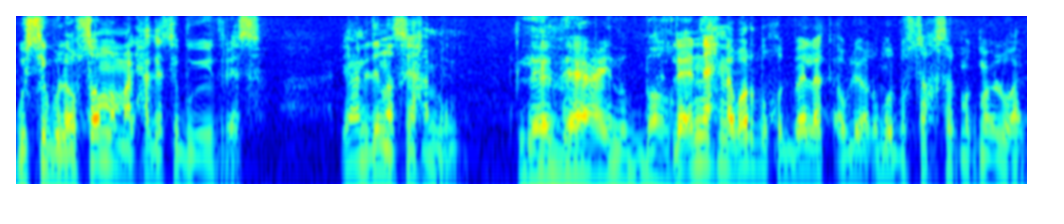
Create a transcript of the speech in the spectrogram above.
وسيبه لو صمم على حاجة سيبه يدرسها يعني دي نصيحة مني لا داعي للضغط. لأن إحنا برضو خد بالك أولياء الأمور بتستخسر مجموع الولد.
